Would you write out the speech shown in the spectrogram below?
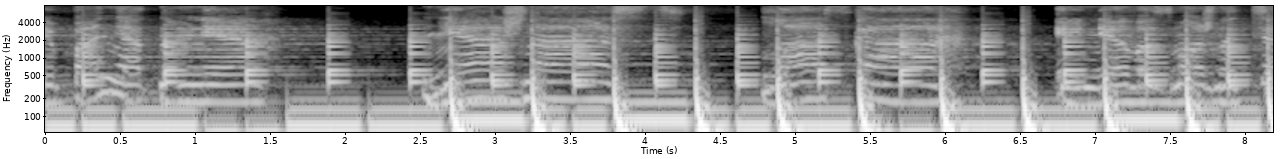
непонятно мне. Нежность, ласка и невозможно тебя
